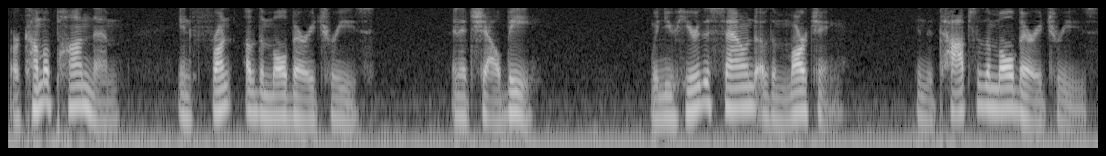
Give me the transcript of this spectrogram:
or come upon them in front of the mulberry trees. And it shall be, when you hear the sound of the marching in the tops of the mulberry trees,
